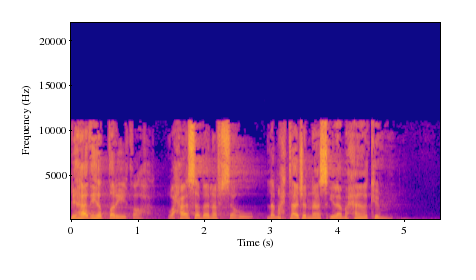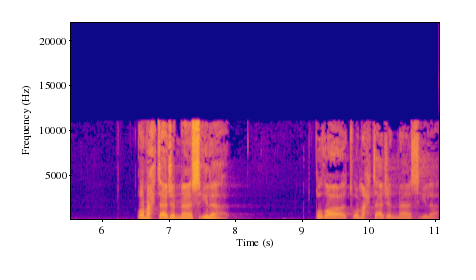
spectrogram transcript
بهذه الطريقة وحاسب نفسه لما احتاج الناس إلى محاكم وما احتاج الناس إلى قضاة وما احتاج الناس إلى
